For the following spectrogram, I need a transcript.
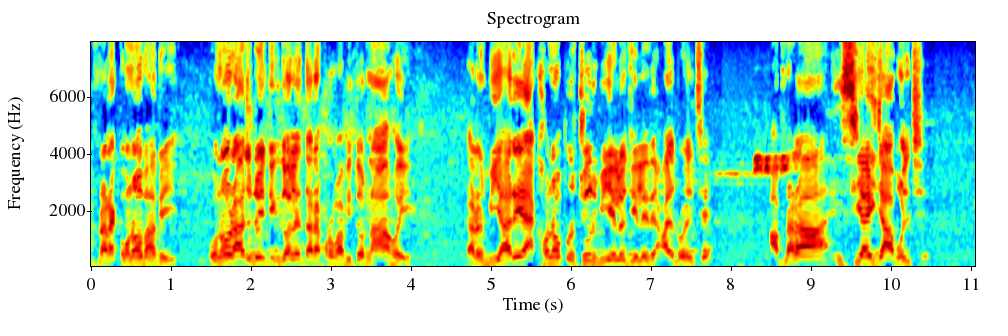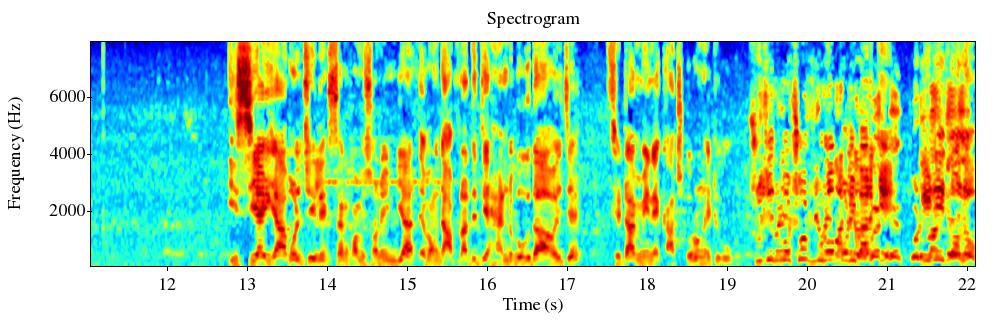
আপনারা কোনোভাবেই কোনো রাজনৈতিক দলের দ্বারা প্রভাবিত না হয়ে কারণ বিহারে এখনও প্রচুর বিএলও জেলে রয়েছে। আপনারা ইসিআই যা বলছে ইসিআই যা বলছে ইলেকশন কমিশন ইন্ডিয়া এবং আপনাদের যে হ্যান্ডবুক দেওয়া হয়েছে সেটা মেনে কাজ করুন এটুকু বলি। সুজিত বসুর পুরো পরিবারকে ইডি তলব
